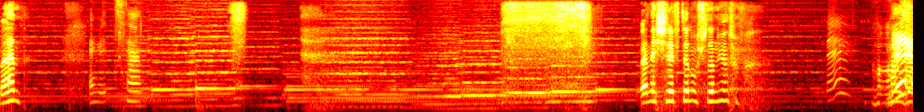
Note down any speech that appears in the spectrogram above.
ben Evet sen. ben Eşref'ten hoşlanıyorum. Ne?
